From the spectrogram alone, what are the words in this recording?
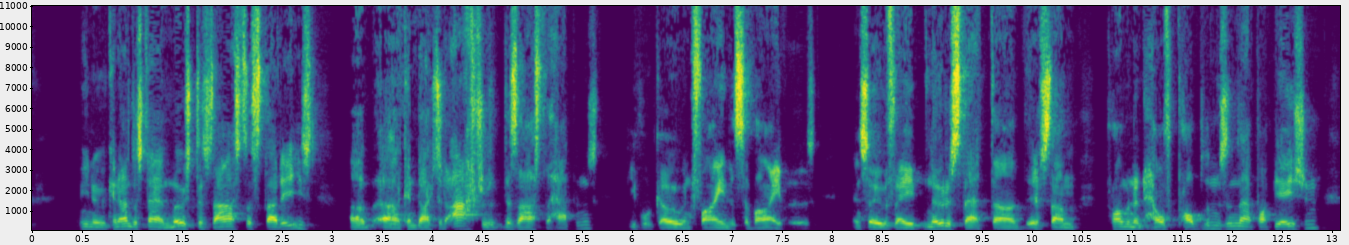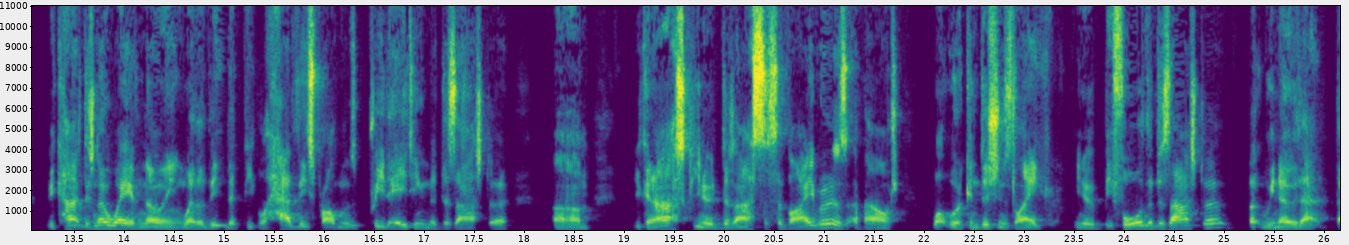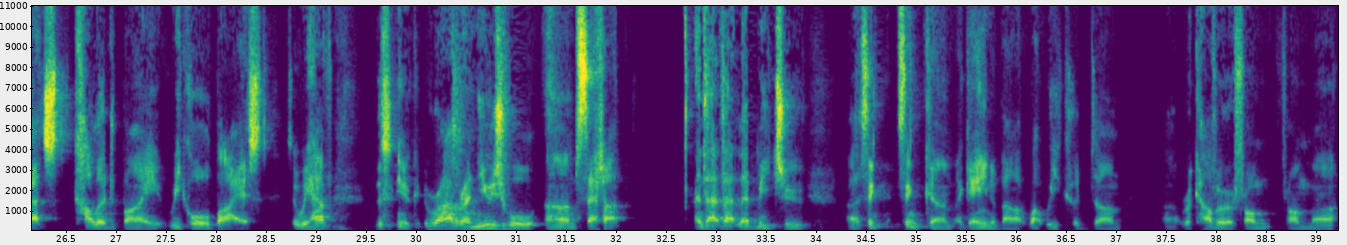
you know, you can understand most disaster studies uh, are conducted after a disaster happens. People go and find the survivors. And so if they notice that uh, there's some prominent health problems in that population, we can't, there's no way of knowing whether the, that people had these problems predating the disaster. Um, you can ask, you know, disaster survivors about what were conditions like, you know, before the disaster, but we know that that's colored by recall bias. So we have this you know, rather unusual um, setup. And that, that led me to uh, think, think um, again about what we could um, uh, recover from, from uh,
